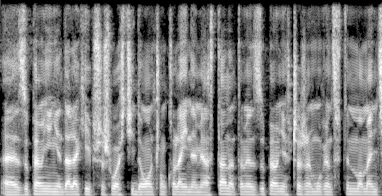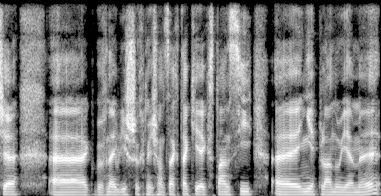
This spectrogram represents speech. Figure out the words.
e, zupełnie niedalekiej przyszłości dołączą kolejne miasta, natomiast zupełnie szczerze mówiąc, w tym momencie, e, jakby w najbliższych miesiącach takiej ekspansji nie planujemy.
